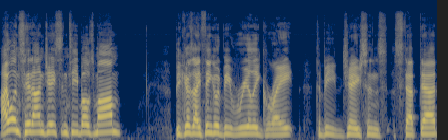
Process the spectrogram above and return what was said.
I once hit on Jason Tebow's mom because I think it would be really great to be Jason's stepdad.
